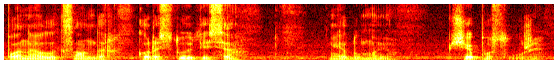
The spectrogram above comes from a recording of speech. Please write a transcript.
пане Олександр, користуйтеся, я думаю, ще послужить.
